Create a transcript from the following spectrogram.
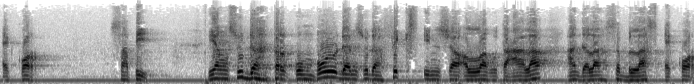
ekor sapi yang sudah terkumpul dan sudah fix insya Allah taala adalah 11 ekor.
